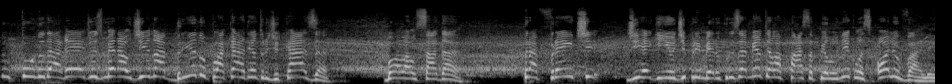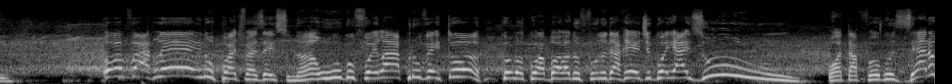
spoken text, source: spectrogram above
Gol! No fundo da rede, o Esmeraldino abrindo o placar dentro de casa. Bola alçada para frente, Dieguinho de primeiro cruzamento, ela passa pelo Nicolas. Olha o Varley. Ô Varley, não pode fazer isso não. O Hugo foi lá, aproveitou, colocou a bola no fundo da rede. Goiás 1, um. Botafogo 0.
